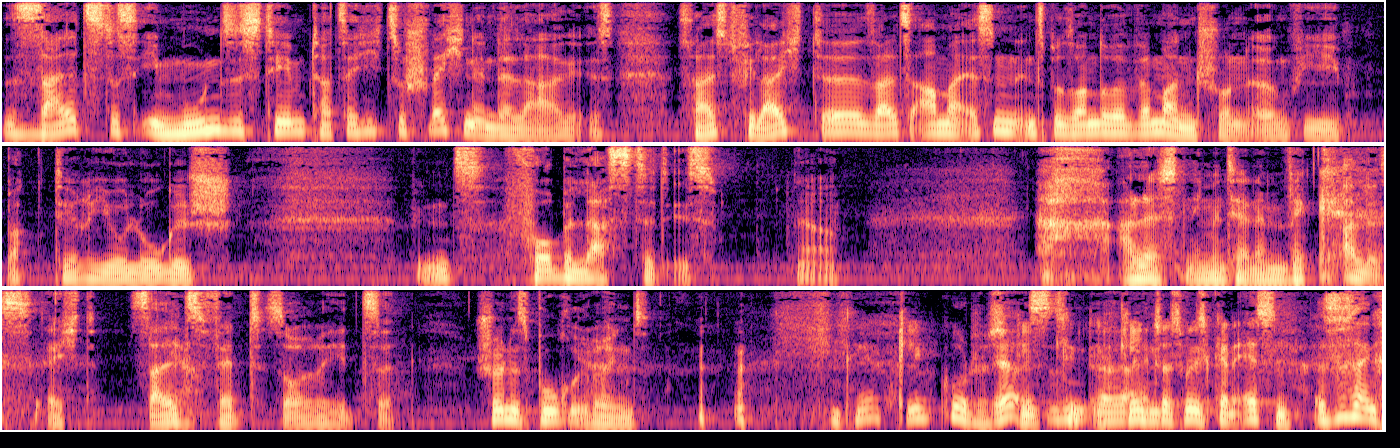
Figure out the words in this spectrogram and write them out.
Salz das Immunsystem tatsächlich zu schwächen in der Lage ist. Das heißt, vielleicht äh, salzarmer essen, insbesondere wenn man schon irgendwie bakteriologisch vorbelastet ist. Ja. Ach, alles nehmen sie einem weg. Alles, echt. Salz, ja. Fett, Säure, Hitze. Schönes Buch ja. übrigens. Ja, klingt gut. Das ja, klingt, klingt, äh, klingt, als würde ich gerne essen. Es ist ein,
